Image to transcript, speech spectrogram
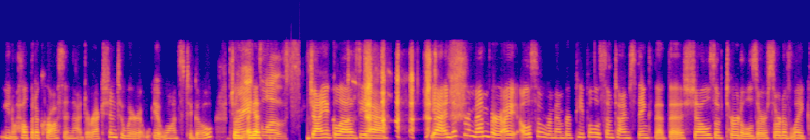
you know help it across in that direction to where it, it wants to go. So giant gloves. Giant gloves, yeah. yeah, and just remember, I also remember people sometimes think that the shells of turtles are sort of like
